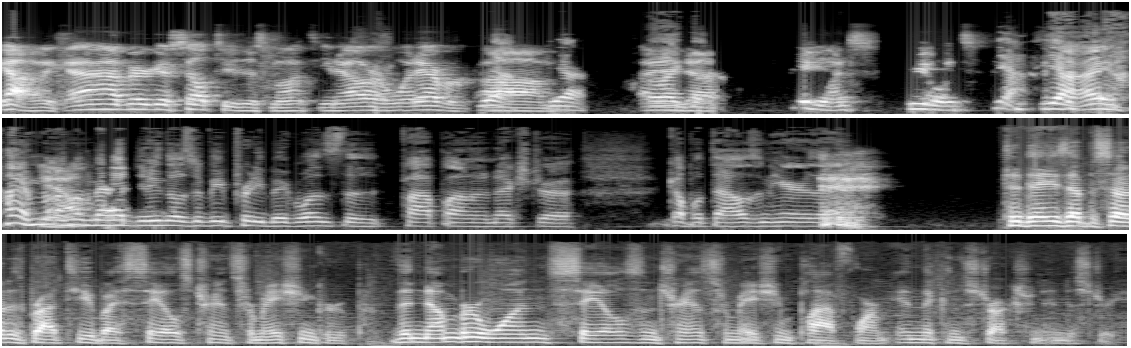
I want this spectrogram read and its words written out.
yeah, like ah, I better go sell two this month, you know, or whatever. Yeah, um, yeah. I like that. Uh, big ones, big ones. Yeah, yeah. I, I'm, I'm imagining those would be pretty big ones to pop on an extra couple thousand here or there. Today's episode is brought to you by Sales Transformation Group, the number one sales and transformation platform in the construction industry.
